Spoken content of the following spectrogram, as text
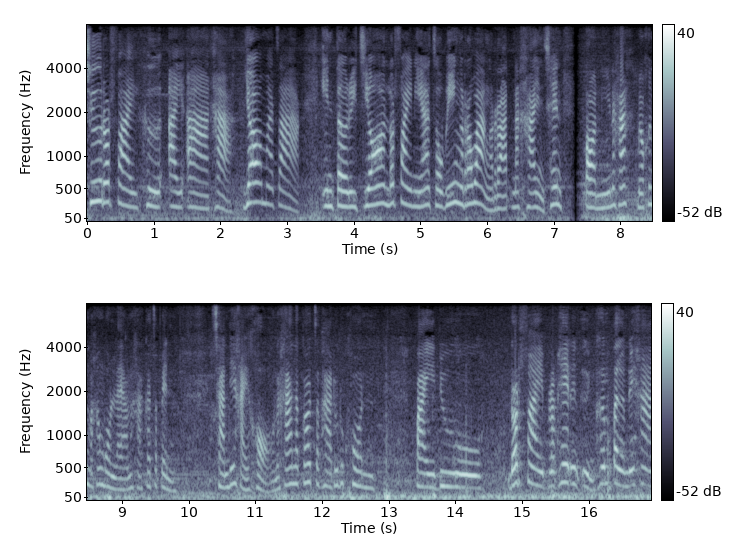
ชื่อรถไฟคือ IR ค่ะ ย่อมาจาก Interregion รถไฟนี้จะวิ่งระหว่างรัฐนะคะ อย่างเช่น ตอนนี้นะคะแมวขึ้นมาข้างบนแล้วนะคะ ก็จะเป็นชั้นที่ขายของนะคะ แล้วก็จะพาทุกๆคนไปดูรถไฟประเภทอื่นๆ เพิ่มเติมด้วยค่ะ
